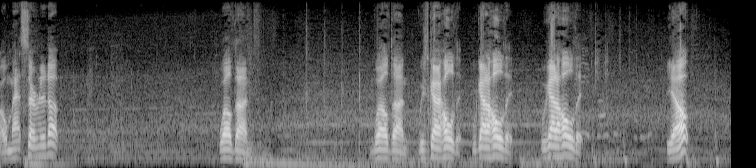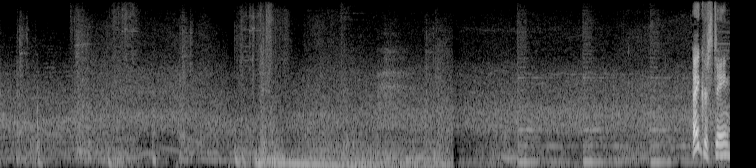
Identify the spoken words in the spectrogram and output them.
Oh, Matt's serving it up. Well done. Well done. We just gotta hold it. We gotta hold it. We gotta hold it. Yep. Hey, Christine.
